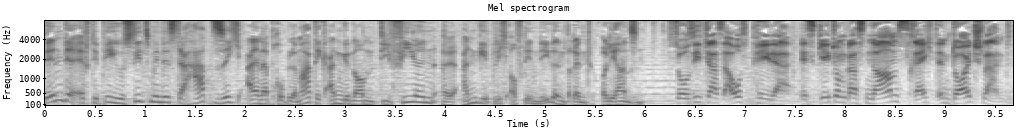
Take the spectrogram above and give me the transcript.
Denn der FDP-Justizminister hat sich einer Problematik angenommen, die vielen äh, angeblich auf den Nägeln brennt. Olli Hansen. So sieht das aus, Peter. Es geht um das Namensrecht in Deutschland.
